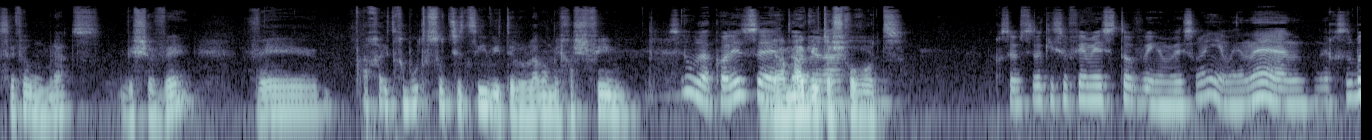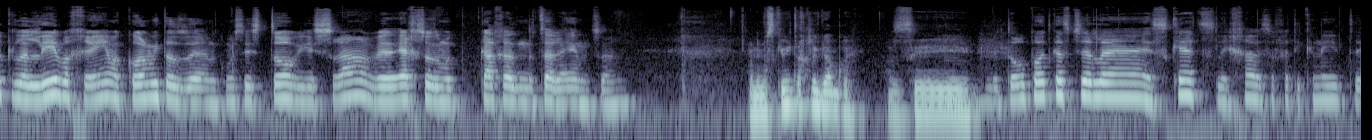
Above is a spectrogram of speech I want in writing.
ספר מומלץ ושווה, וככה התחברות אסוציאטיבית אל עולם המכשפים שוב, להכל יש אה, והמאגיות. השחורות. אני חושבת שלכיסופים יש טובים ויש רעים, אין, אין. אני חושבת בכללי, בחיים, הכל מתאזן. כמו שיש טוב, יש רע, ואיכשהו זה מת- ככה נוצר האמצע. אני מסכים איתך לגמרי. אז אה, בתור פודקאסט של אה, הסכת, סליחה, בשפה תקנית, אה,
